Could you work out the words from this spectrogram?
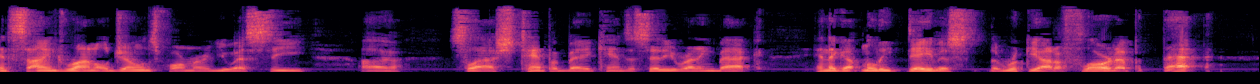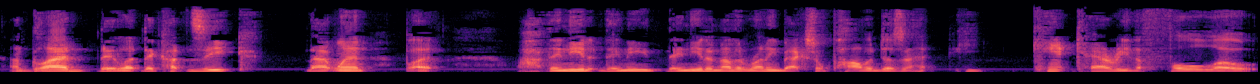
and signed Ronald Jones, former USC uh, slash Tampa Bay, Kansas City running back, and they got Malik Davis, the rookie out of Florida. But that I'm glad they let they cut Zeke. That went, but uh, they need they need they need another running back so Pollard doesn't he can't carry the full load.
